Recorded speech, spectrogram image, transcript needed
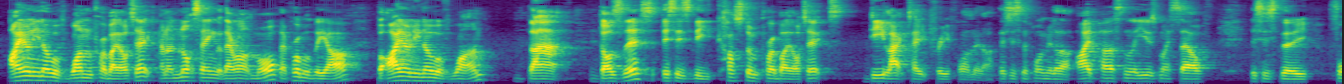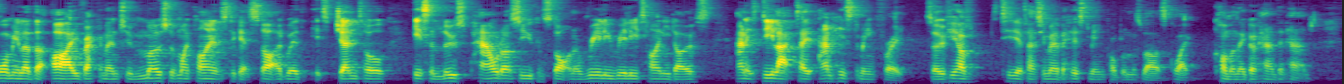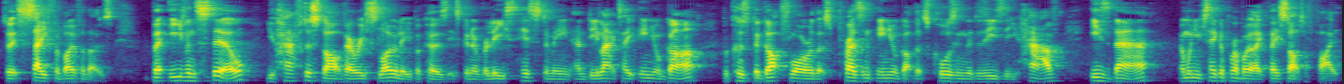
I only know of one probiotic, and I'm not saying that there aren't more, there probably are, but I only know of one that does this. This is the custom probiotics D-lactate free formula. This is the formula that I personally use myself. This is the formula that I recommend to most of my clients to get started with. It's gentle, it's a loose powder, so you can start on a really, really tiny dose, and it's D-lactate and histamine free. So if you have CFS, you may have a histamine problem as well. It's quite common, they go hand in hand. So it's safe for both of those. But even still, you have to start very slowly because it's going to release histamine and D-lactate in your gut because the gut flora that's present in your gut that's causing the disease that you have is there. And when you take a probiotic, they start to fight.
